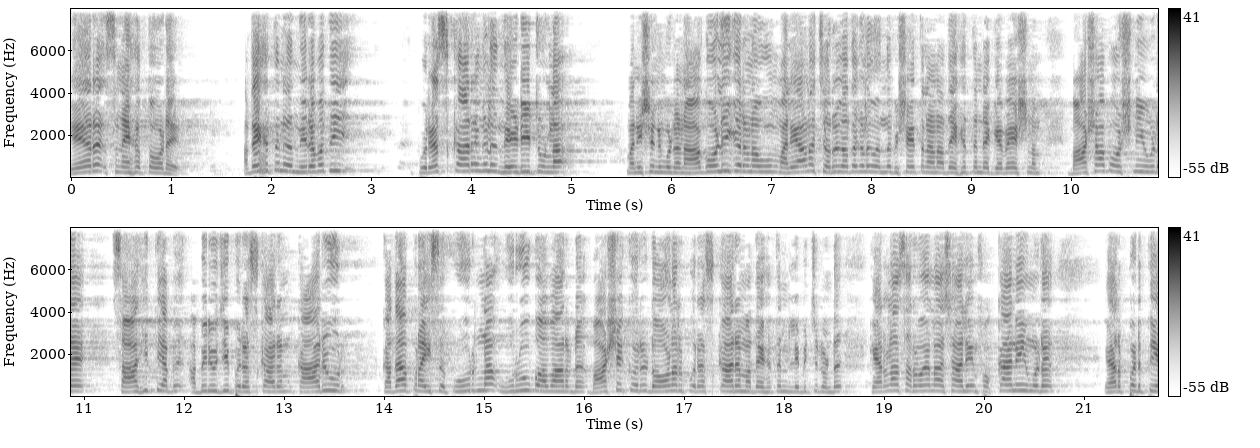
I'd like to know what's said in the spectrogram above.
ഏറെ സ്നേഹത്തോടെ. അദ്ദേഹത്തിന് നിരവധി പുരസ്കാരങ്ങൾ നേടിയിട്ടുള്ള മനുഷ്യനും കൂടെയാണ്. ആഗോളീകരണവും മലയാള ചെറുകഥകളും എന്ന വിഷയത്തിലാണ് അദ്ദേഹത്തിന്റെ ഗവേഷണം. ഭാഷാഭോഷണിയുടെ സാഹിത്യ അഭിരുചി പുരസ്കാരം കാരൂർ കഥാ പ്രൈസ് പൂർണ ഉറൂബ് അവാർഡ് ഭാഷയ്ക്കൊരു ഡോളർ പുരസ്കാരം അദ്ദേഹത്തിന് ലഭിച്ചിട്ടുണ്ട്. കേരള സർവകലാശാലയും ഫൊക്കാനയും കൂടെ ഏർപ്പെടുത്തിയ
